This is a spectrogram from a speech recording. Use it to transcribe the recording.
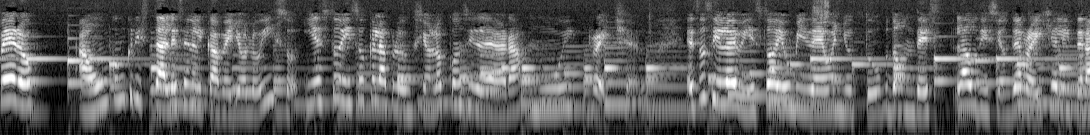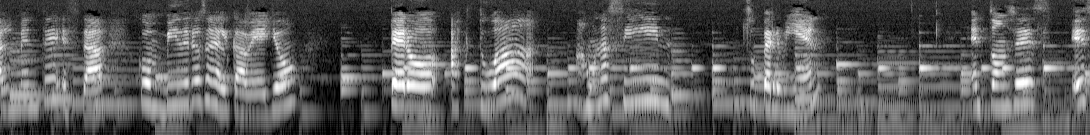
pero aún con cristales en el cabello lo hizo, y esto hizo que la producción lo considerara muy Rachel. Esto sí lo he visto, hay un video en YouTube donde la audición de Rachel literalmente está con vidrios en el cabello, pero actúa aún así súper bien. Entonces es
